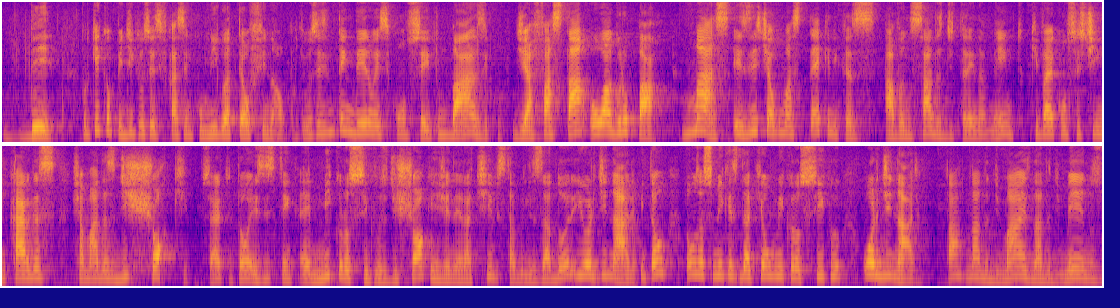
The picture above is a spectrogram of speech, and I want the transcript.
D. Por que, que eu pedi que vocês ficassem comigo até o final? Porque vocês entenderam esse conceito básico de afastar ou agrupar. Mas existem algumas técnicas avançadas de treinamento que vai consistir em cargas chamadas de choque, certo? Então existem é, microciclos de choque regenerativo, estabilizador e ordinário. Então vamos assumir que esse daqui é um microciclo ordinário. Tá? Nada de mais, nada de menos,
